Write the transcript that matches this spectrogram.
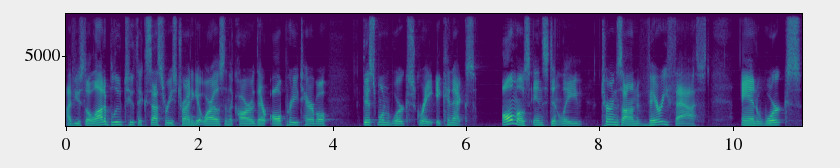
I've used a lot of Bluetooth accessories trying to get wireless in the car. They're all pretty terrible. This one works great. It connects almost instantly, turns on very fast, and works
